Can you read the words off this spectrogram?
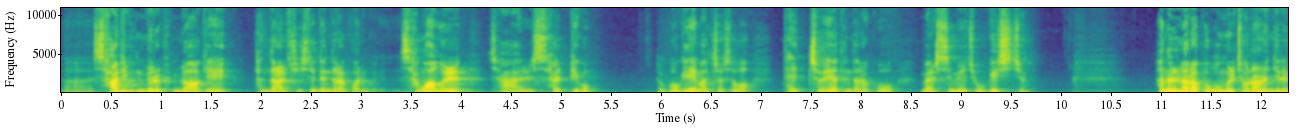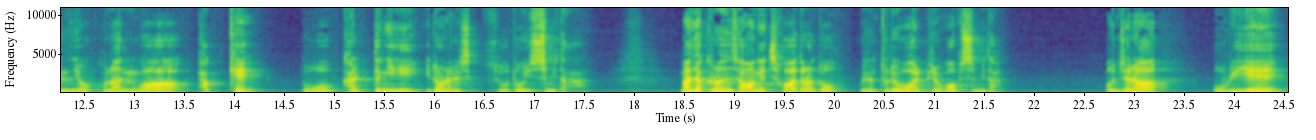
아, 사리 분별을 분명하게 판단할 수 있어야 된다라고 하는 거예요. 상황을 잘 살피고 또 거기에 맞춰서 대처해야 된다라고 말씀해 주고 계시죠. 하늘나라 복음을 전하는 일에는요 고난과 박해 또 갈등이 일어날 수도 있습니다. 만약 그런 상황에 처하더라도 우리는 두려워할 필요가 없습니다. 언제나 우리의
